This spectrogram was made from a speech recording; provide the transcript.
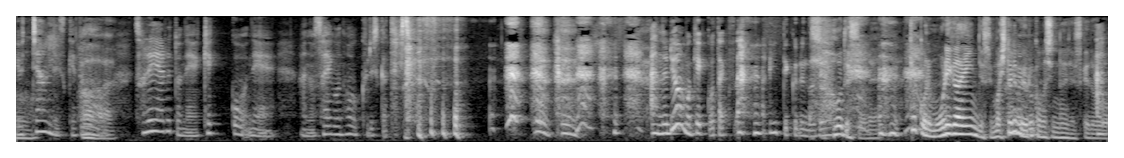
言っちゃうんですけど、うん。はい、それやるとね結構ねあの最後の方苦しかったりします。あの量も結構たくさん入ってくるので。そうですよね。結構ね盛りがいいんですよ。まあ人にもよるかもしれないですけど、うん、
